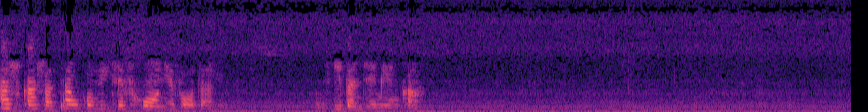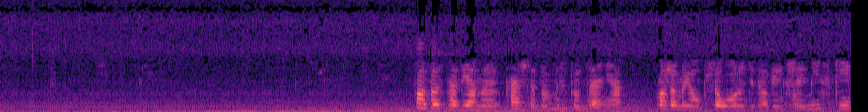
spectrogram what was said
Aż kasza całkowicie wchłonie wodę i będzie miękka. Pozostawiamy kaszę do wystudzenia. Możemy ją przełożyć do większej miski.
